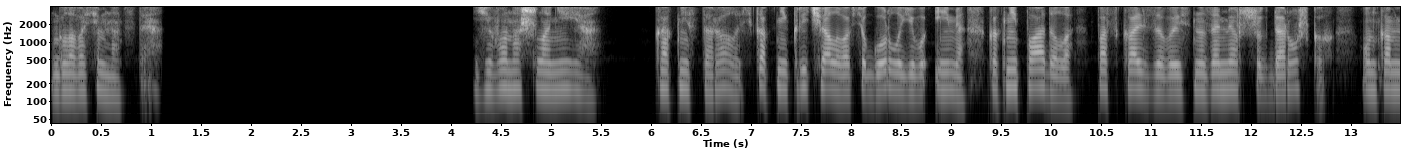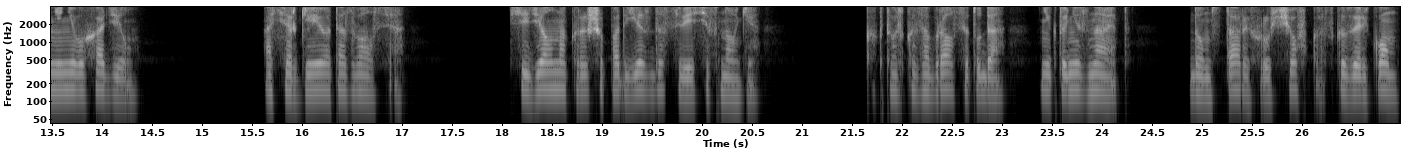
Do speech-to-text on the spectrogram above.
Глава 17. Его нашла не я. Как ни старалась, как ни кричала во все горло его имя, как ни падала, поскальзываясь на замерзших дорожках, он ко мне не выходил. А Сергею отозвался. Сидел на крыше подъезда, свесив ноги. Как только забрался туда, никто не знает — Дом старый, хрущевка, с козырьком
